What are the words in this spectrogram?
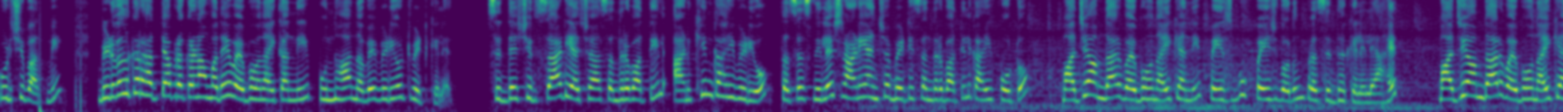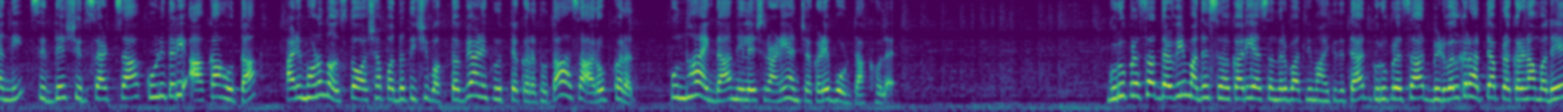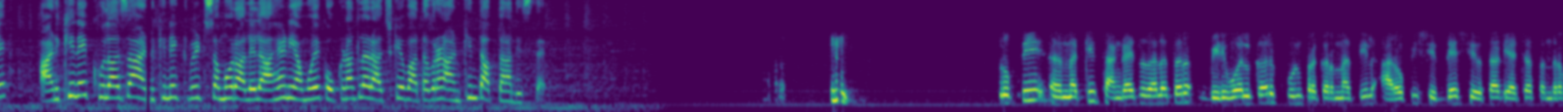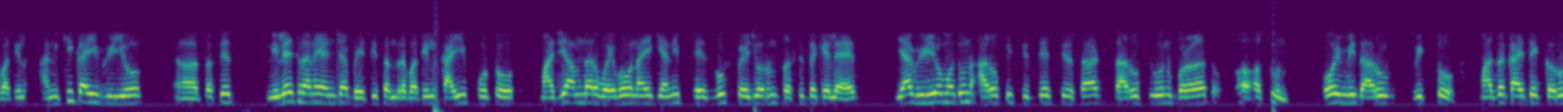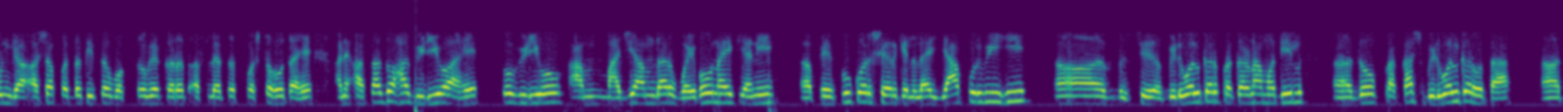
पुढची बातमी. बिडवलकर हत्या प्रकरणामध्ये वैभव नाईकांनी पुन्हा नवे व्हिडिओ ट्विट केलेत. सिद्धेश शिरसाट याच्या संदर्भातील आणखीन काही व्हिडिओ तसेच निलेश राणे यांच्या भेटी संदर्भातील काही फोटो माजी आमदार वैभव नाईक यांनी फेसबुक पेजवरून प्रसिद्ध केलेले आहेत. माजी आमदार वैभव नाईक यांनी सिद्धेश शिरसाटचा कुणीतरी आका होता आणि म्हणूनच तो अशा पद्धतीची वक्तव्य आणि कृत्य करत होता असा आरोप करत पुन्हा एकदा निलेश राणे यांच्याकडे बोट दाखवलाय. गुरुप्रसाद दळवी माझे सहकारी या संदर्भातली माहिती देतात. गुरुप्रसाद बिडवलकर हत्या प्रकरणामध्ये आणखीन एक खुलासा आणखीन एक ट्विट समोर आलेला आहे आणि यामुळे कोकणातलं राजकीय वातावरण आणखीन तापताना दिसतंय. तृप्ती नक्कीच सांगायचं झालं तर बिडवलकर खून प्रकरणातील आरोपी सिद्धेश शिरसाट याच्या संदर्भातील आणखी काही व्हिडिओ तसेच निलेश राणे यांच्या भेटी संदर्भातील काही फोटो माजी आमदार वैभव नाईक यांनी फेसबुक पेजवरून प्रसिद्ध केले आहेत. या व्हिडिओमधून आरोपी सिद्धेश शिरसाट दारू पिऊन बळत असून होय मी दारू विकतो. माझं काय ते करून घ्या. अशा पद्धतीचं वक्तव्य करत असल्याचं स्पष्ट होत आहे. आणि असा जो हा व्हिडिओ आहे तो व्हिडिओ आम माजी आमदार वैभव नाईक यांनी फेसबुकवर शेअर केलेला आहे. यापूर्वीही बिडवलकर प्रकरणामधील जो प्रकाश बिडवलकर होता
